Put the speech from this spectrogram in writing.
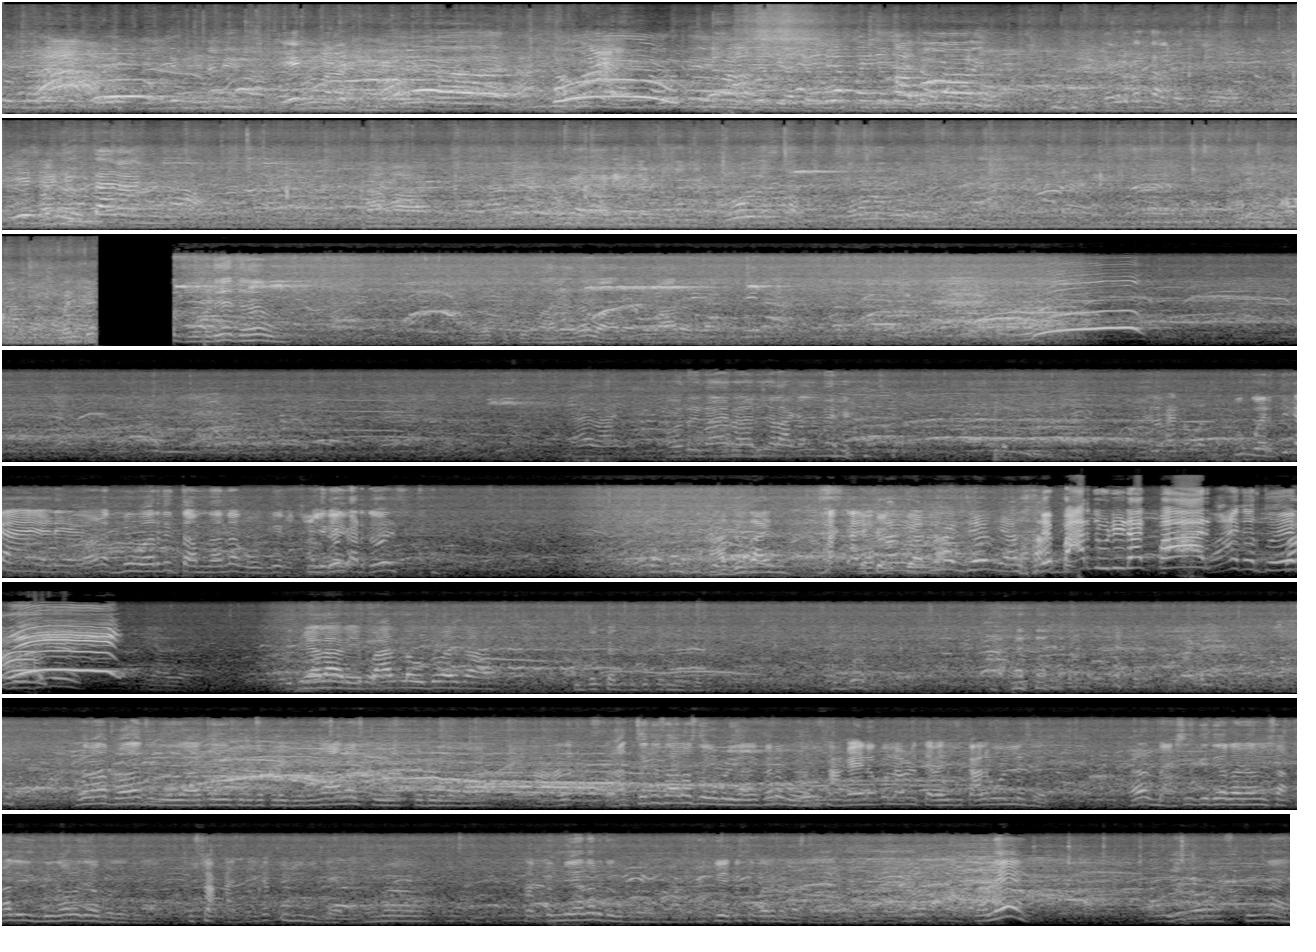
तू वरती काय अडे? मी वरती थांबणार ना भाऊ खाली काय काढतोय अजून काय? काय करतोय? पार उडी टाक पार! काय करतोय? गेला रे पारला उठवायचा मला बोलायचं कपडे घेऊन. मी आलो असतो कपडे घ्यायला आजच्या दिवस आलो असतो कपडे घ्यायला खरं भाऊ सांगाय नको लावलं तेव्हा दिवशी काल बोलले सर. अरे मॅसेज किती आला? मी सकाळी निघालो तेव्हा बघितला तू सांगायचं का तुझी विचार मग? तर मी येणार होतो कपडे तू येतोस तर बरं झालं चाले स्क्रीन नाही.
